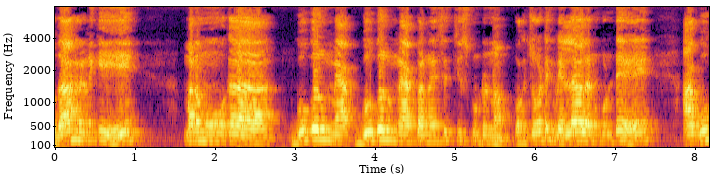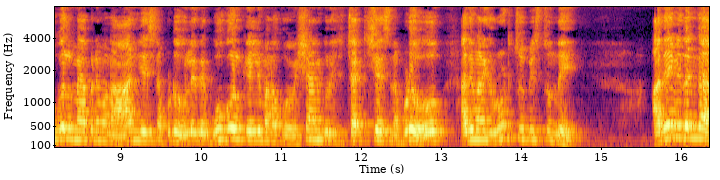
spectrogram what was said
ఉదాహరణకి మనము ఒక గూగుల్ మ్యాప్ గూగుల్ మ్యాప్ అనేసి తీసుకుంటున్నాం. ఒక చోటకి వెళ్ళాలనుకుంటే ఆ గూగుల్ మ్యాప్ని మనం ఆన్ చేసినప్పుడు లేదా గూగుల్కి వెళ్ళి మనం ఒక విషయాన్ని గురించి సెర్చ్ చేసినప్పుడు అది మనకి రూట్ చూపిస్తుంది. అదేవిధంగా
